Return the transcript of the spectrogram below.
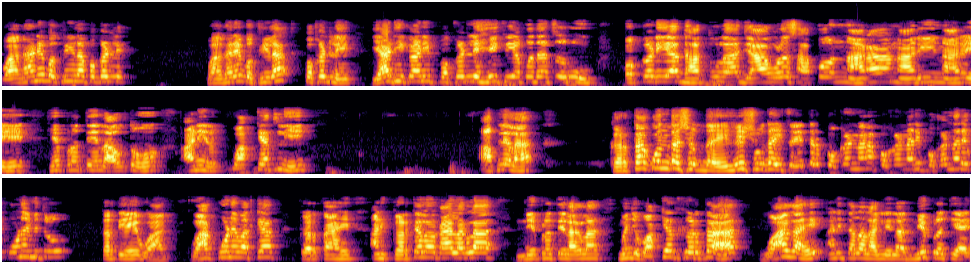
वाघाने बकरीला पकडले. वाघाने बकरीला पकडले. या ठिकाणी पकडले हे क्रियापदाचं रूप पकड या धातूला ज्या वेळेस आपण नारा नारी नारे हे प्रत्यय लावतो. आणि वाक्यातली आपल्याला करता कोणता शब्द आहे हे शोधायचंय. तर पकडणारा पकडणारी पकडणारे कोण आहे मित्र? तर ते आहे वाघ. वाघ कोण आहे वाक्यात? करता आहे. आणि कर्त्याला काय लागला? नेप्रत्यय लागला. म्हणजे वाक्यात करता वाघ आहे आणि त्याला लागलेला नेप्रती आहे.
